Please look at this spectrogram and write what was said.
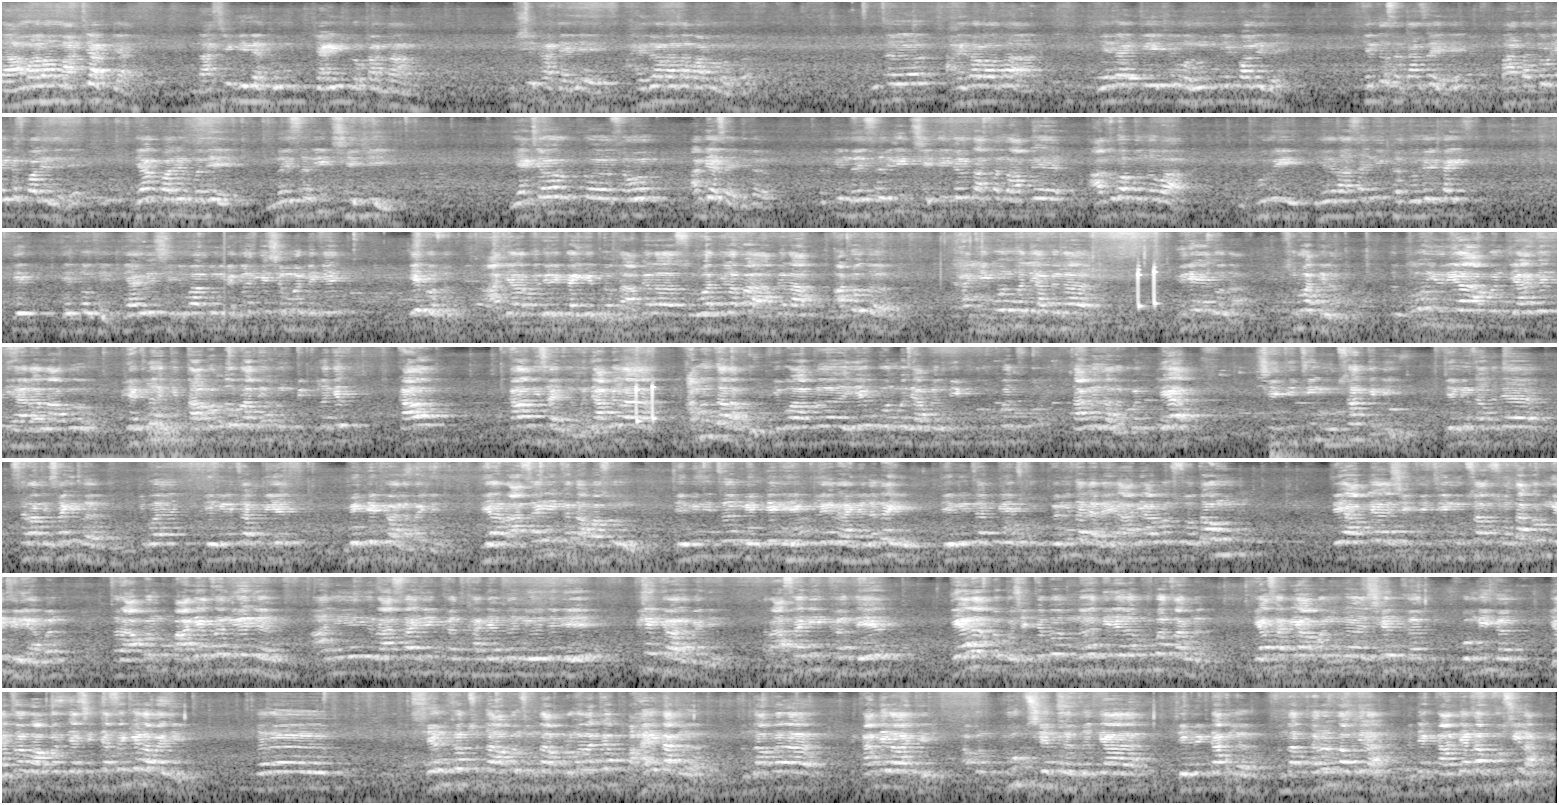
तर आम्हाला मागच्या हप्त्यात नाशिक जिल्ह्यातून चाळीस लोकांना कृषी खात्याने हैदराबादला पाठवलं होतं. तिथं हैदराबादला एन आय के म्हणून एक कॉलेज आहे. केंद्र सरकारचं आहे ते. भारतात तेवढं एकच कॉलेज आहे ते. त्या कॉलेजमध्ये नैसर्गिक शेती याच्यावर सर्व अभ्यास आहे तिथं. तर ती नैसर्गिक शेती करत असताना आपले आजोबा पंजोबा पूर्वी हे रासायनिक खत वगैरे काही देत नव्हते. त्यावेळेस शेतीमाल फेकलं की शंभर टक्के येत होतं. आजार वगैरे काही येत नव्हतं. आपल्याला सुरुवातीला पहा आपल्याला आठवतं खाकी मध्ये आपल्याला युरिया येत होता सुरुवातीला. तर तो युरिया आपण ज्यावेळेस घ्यायला लागलो फेकलं की ताबडतोब रात्रीतून पीक लगेच काळ काळ दिसायचं. म्हणजे आपल्याला आनंद झाला खूप की आपलं एक दोन मध्ये आपलं पीक चांगलं झालं. पण त्या शेतीची नुकसान किती? जमीन आता त्या सरांनी सांगितलं की बुवा जमिनीचा पीएच मेंटेन ठेवायला पाहिजे. या रासायनिक खतापासून जमिनीचं मेंटेन हे क्लिअर राहिलेलं नाही. जमिनीचा पीएच खूप कमी झालेला आहे आणि आपण स्वतःहून ते आपल्या शेतीची नुकसान स्वतः करून घेतलेली आहे आपण. तर आपण पाण्याचं नियोजन आणि रासायनिक खत खाण्याचं नियोजन हे क्लिअर ठेवायला पाहिजे. द्यायलाच नको. शक्यतो न दिलेलं खूपच चांगलं. त्यासाठी आपण शेणखत कोंबडी खत याचा वापर जास्तीत जास्त केला पाहिजे. तर शेणखत सुद्धा आपण समजा प्रमाणाच्या बाहेर टाकलं समजा आपल्याला कांदे लावायचे आपण खूप शेणखत जर त्या पीठ टाकलं समजा थरच लावून दिला तर त्या कांद्याला बुरशी लागते.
